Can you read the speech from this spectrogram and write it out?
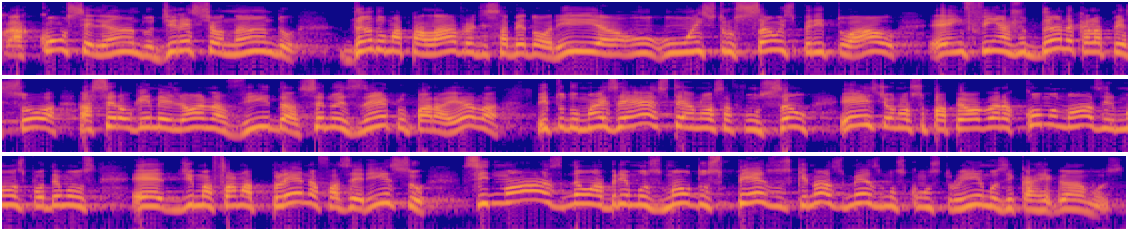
aconselhando, direcionando, dando uma palavra de sabedoria, um, uma instrução espiritual, é, enfim, ajudando aquela pessoa a ser alguém melhor na vida, sendo exemplo para ela e tudo mais. Esta é a nossa função, este é o nosso papel. Agora, como nós, irmãos, podemos é, de uma forma plena fazer isso, se nós não abrimos mão dos pesos que nós mesmos construímos e carregamos?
